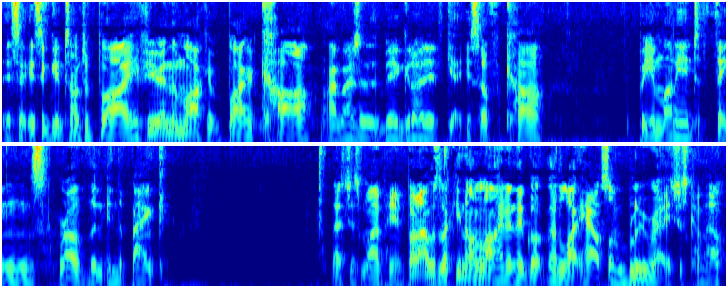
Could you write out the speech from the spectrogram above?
it's a, it's a good time to buy. If you're in the market of buying a car, I imagine it'd be a good idea to get yourself a car. Put your money into things rather than in the bank. That's just my opinion. But I was looking online and they've got the Lighthouse on Blu-ray. It's just come out,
